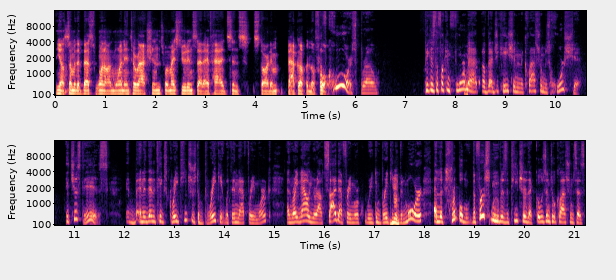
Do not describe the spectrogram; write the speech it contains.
you know some of the best one-on-one interactions with my students that I've had since starting back up in the fall. Of course, bro. Because the fucking format of education in the classroom is horseshit. It just is. And then it takes great teachers to break it within that framework. And right now you're outside that framework where you can break it Mhm. even more. And the triple move, the first move is a teacher that goes into a classroom says,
